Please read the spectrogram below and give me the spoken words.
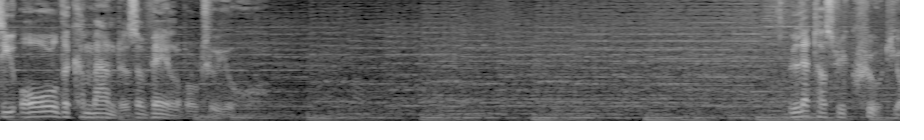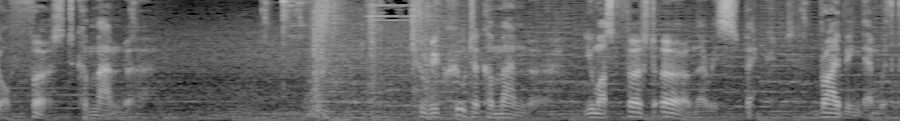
See all the commanders available to you. Let us recruit your first commander. To recruit a commander, you must first earn their respect. Bribing them with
